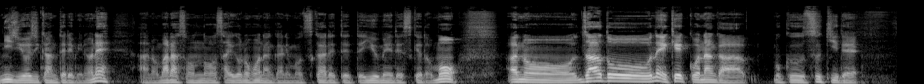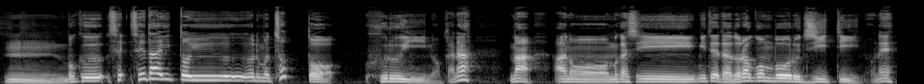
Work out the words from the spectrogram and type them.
24時間テレビのね、あの、マラソンの最後の方なんかにも使われてて有名ですけども、あの、ザードね、結構なんか僕好きで、うん、僕、世代というよりもちょっと古いのかな。まあ、あのー、昔見てたドラゴンボール GT のね、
